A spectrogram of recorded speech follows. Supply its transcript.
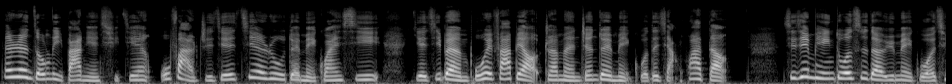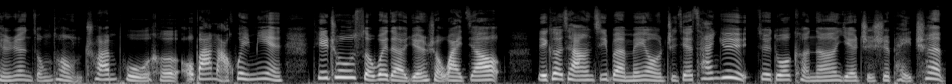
担任总理八年期间，无法直接介入对美关系，也基本不会发表专门针对美国的讲话等。习近平多次的与美国前任总统川普和奥巴马会面，提出所谓的元首外交，李克强基本没有直接参与，最多可能也只是陪衬。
